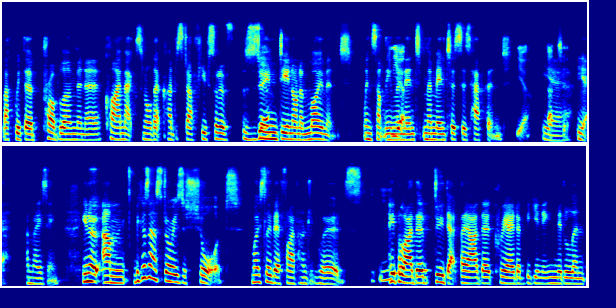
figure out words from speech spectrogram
like with a problem and a climax and all that kind of stuff, you've sort of zoomed in on a moment when something Yeah. moment, momentous has happened. Yeah, Yeah, yeah, amazing. You know, um, because our stories are short, mostly they're 500 words. Mhm. People either do that; they either create a beginning, middle, and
